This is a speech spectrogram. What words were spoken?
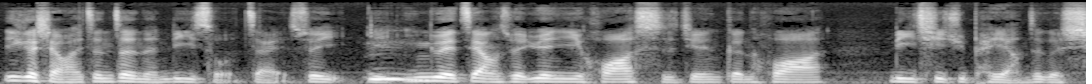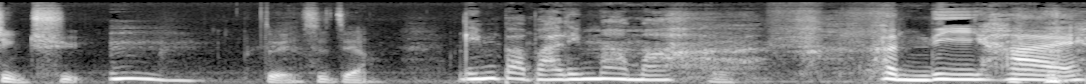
一个小孩真正能力所在，所以也因为这样，所以愿意花时间跟花力气去培养这个兴趣。嗯，对，是这样。林爸爸、林妈妈很厉害，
